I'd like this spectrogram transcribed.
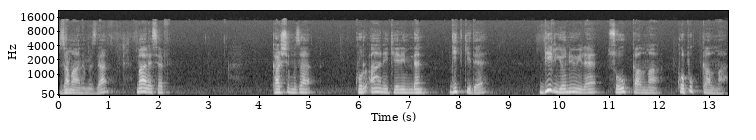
zamanımızda maalesef karşımıza Kur'an-ı Kerim'den gitgide bir yönüyle soğuk kalma, kopuk kalma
